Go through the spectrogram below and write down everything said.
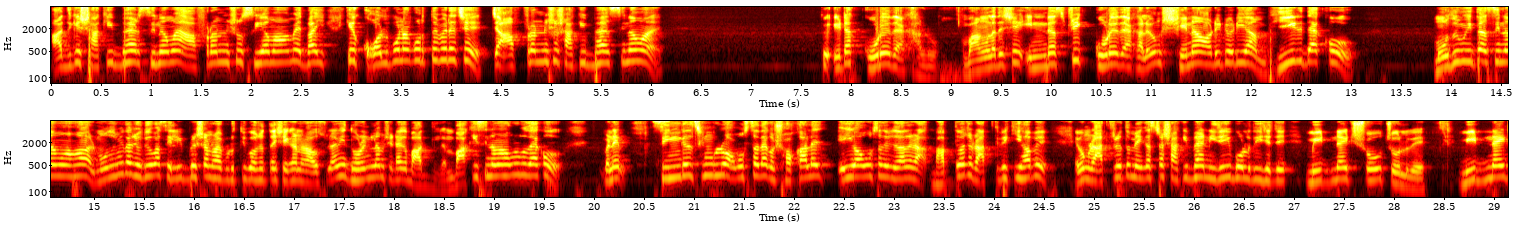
আজকে সাকিব ভাইয়ের সিনেমায় আফরান নিশো, সিয়াম আহমেদ, ভাই, কেউ কল্পনা করতে পেরেছে যে আফরান নিশো সাকিব ভাইয়ের সিনেমায়? তো এটা করে দেখাল। বাংলাদেশের ইন্ডাস্ট্রি করে দেখাল এবং সেনা অডিটোরিয়াম, ভিড় দেখো। মধুমিতা সিনেমা হল, মধুমিতা যদিও বা সেলিব্রেশন হয় প্রতি বছর, তাই সেখানে হাউসফুল আমি ধরে নিলাম সেটাকে বাদ দিলাম। বাকি সিনেমা হলগুলো দেখো মানে সিঙ্গেল স্ক্রিনগুলোর অবস্থা দেখো, সকালে এই অবস্থাতে তাহলে ভাবতে পারছ রাত্রে কি হবে? এবং রাত্রে তো মেগাস্টার সাকিব ভাই নিজেই বলে দিয়েছে যে মিড নাইট শো চলবে মিড নাইট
